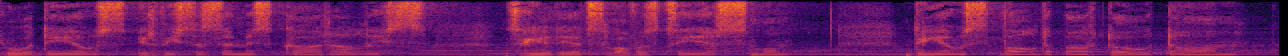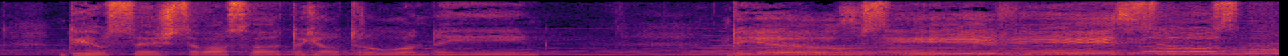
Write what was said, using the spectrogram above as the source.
Jo Dievs ir visas zemes karalis, dziediet slavas dziesmu. Dievs valda pār tautām, Dievs sēž savā svētajā tronī. Dievs ir visas zemes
